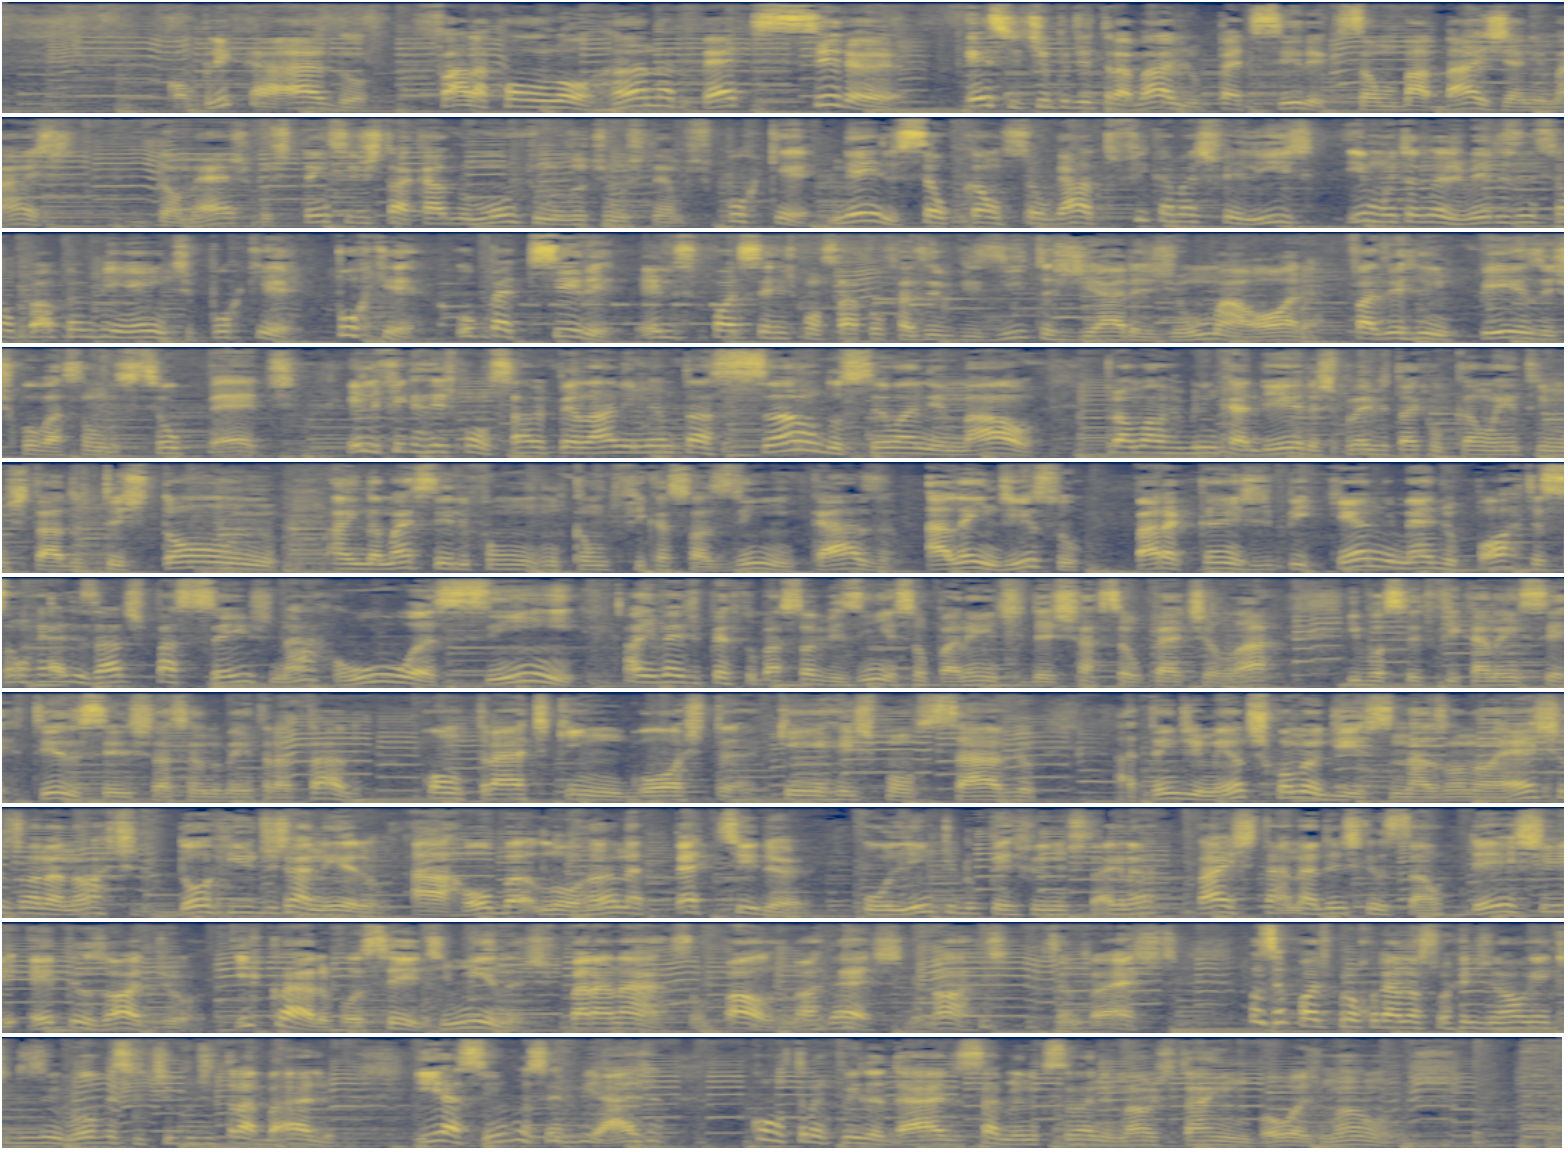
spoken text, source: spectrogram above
complicado. Fala com Lohana Pet Sitter. Esse tipo de trabalho, pet sitter, que são babás de animais, domésticos tem se destacado muito nos últimos tempos. Por quê? Nele, seu cão, seu gato fica mais feliz e muitas das vezes em seu próprio ambiente. Por quê? Por quê? O Pet City, ele pode ser responsável por fazer visitas diárias de uma hora, fazer limpeza e escovação do seu pet. Ele fica responsável pela alimentação do seu animal, promove brincadeiras para evitar que o cão entre em um estado tristonho, ainda mais se ele for um, um cão que fica sozinho em casa. Além disso, para cães de pequeno e médio porte são realizados passeios na rua, sim. Ao invés de perturbar sua vizinha, seu parente, deixar seu pet lá e você ficar na incerteza se ele está sendo bem tratado, contrate quem gosta, quem é responsável Atendimentos, como eu disse, na Zona Oeste e Zona Norte do Rio de Janeiro, arroba Lohana Petsitter. O link do perfil no Instagram vai estar na descrição deste episódio. E claro, você de Minas, Paraná, São Paulo, Nordeste, Norte, Centro-Oeste, você pode procurar na sua região alguém que desenvolva esse tipo de trabalho. E assim você viaja com tranquilidade, sabendo que seu animal está em boas mãos.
